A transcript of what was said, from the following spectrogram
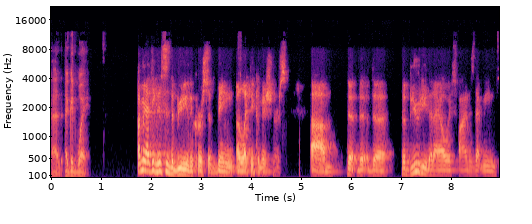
a, good way. I mean i think this is the beauty of the curse of being elected commissioners. Um, the, the the the beauty that i always find is that means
